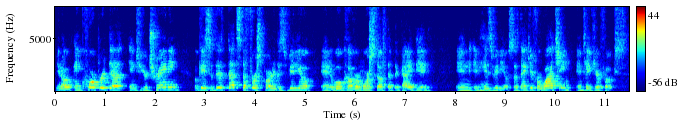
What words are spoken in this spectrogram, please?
you know, incorporate that into your training Okay, so that's the first part of this video, and we'll cover more stuff that the guy did in, in his video. So thank you for watching, and take care, folks.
